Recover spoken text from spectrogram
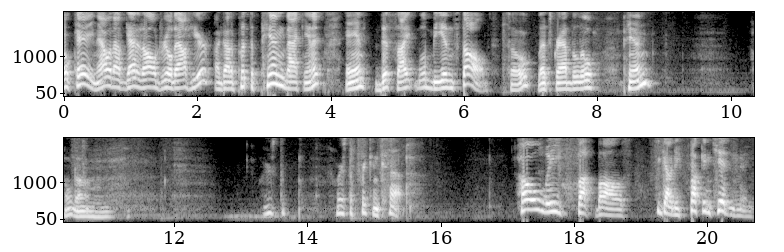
Okay, now that I've got it all drilled out here, I got to put the pin back in it and this sight will be installed. So let's grab the little pin. Hold on. Where's the where's the freaking cup? Holy fuck balls. You gotta be fucking kidding me.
